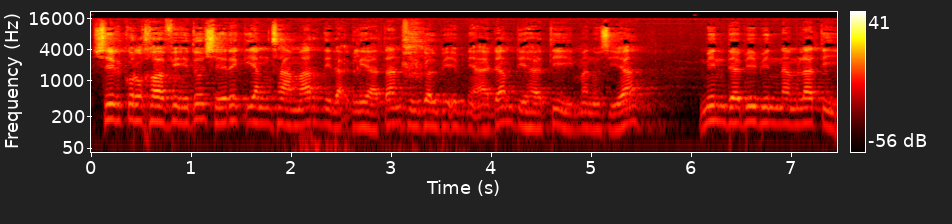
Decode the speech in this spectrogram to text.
Syirkul khafi itu syirik yang samar tidak kelihatan fi qalbi ibni Adam di hati manusia min dabibin namlati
